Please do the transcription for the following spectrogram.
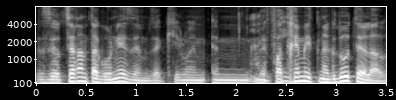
זה יוצר אנטגוניזם, זה כאילו, הם, הם מפתחים התנגדות אליו.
